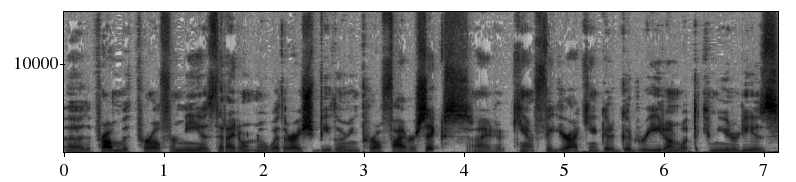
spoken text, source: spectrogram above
Uh, the problem with Perl for me is that I don't know whether I should be learning Perl 5 or 6. I can't figure, I can't get a good read on what the community is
